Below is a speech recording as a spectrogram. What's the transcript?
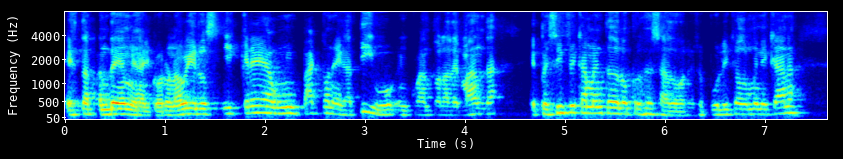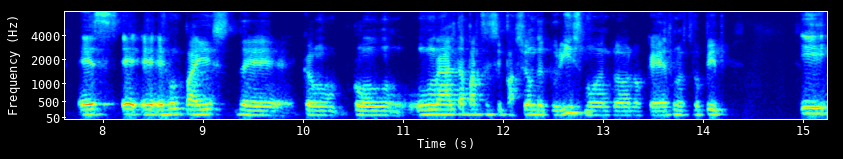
esta pandemia, el coronavirus, y crea un impacto negativo en cuanto a la demanda específicamente de los procesadores. República Dominicana es, eh, eh, es un país de, con, con, una alta participación de turismo dentro de lo que es nuestro PIB y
